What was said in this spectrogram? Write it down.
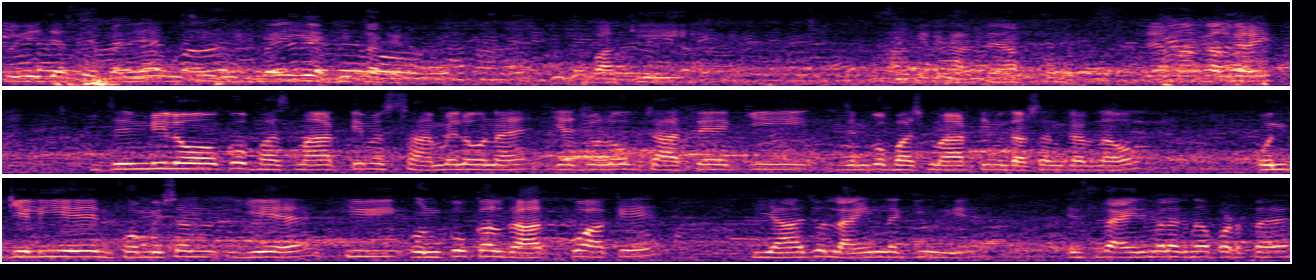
तो ये जैसे बने हैं, उसी रूप में ये अभी तक है। बाकी आगे दिखाते हैं आपको। जय महाकाल गाइस जिन भी लोगों को भस्म आरती में शामिल होना है या जो लोग चाहते हैं कि जिनको भस्म आरती में दर्शन करना हो उनके लिए इन्फॉर्मेशन ये है कि उनको कल रात को आके यहाँ जो लाइन लगी हुई है, इस लाइन में लगना पड़ता है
